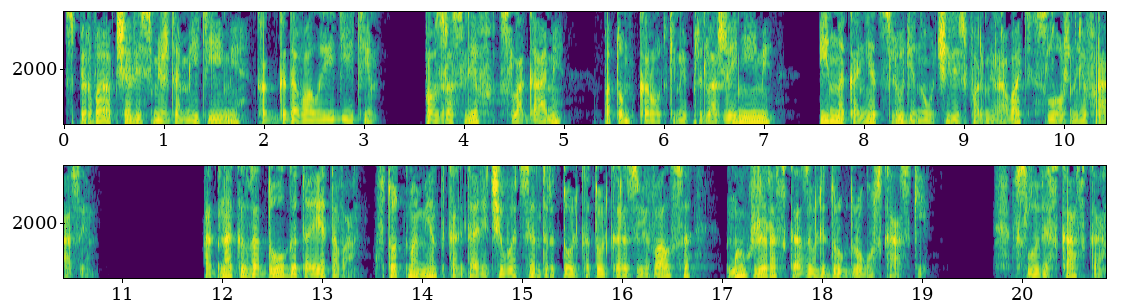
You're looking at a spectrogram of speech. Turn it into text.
Сперва общались междометиями, как годовалые дети, повзрослев – слогами, потом короткими предложениями, и, наконец, люди научились формировать сложные фразы. Однако задолго до этого, в тот момент, когда речевой центр только-только развивался, мы уже рассказывали друг другу сказки. В слове «сказка»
